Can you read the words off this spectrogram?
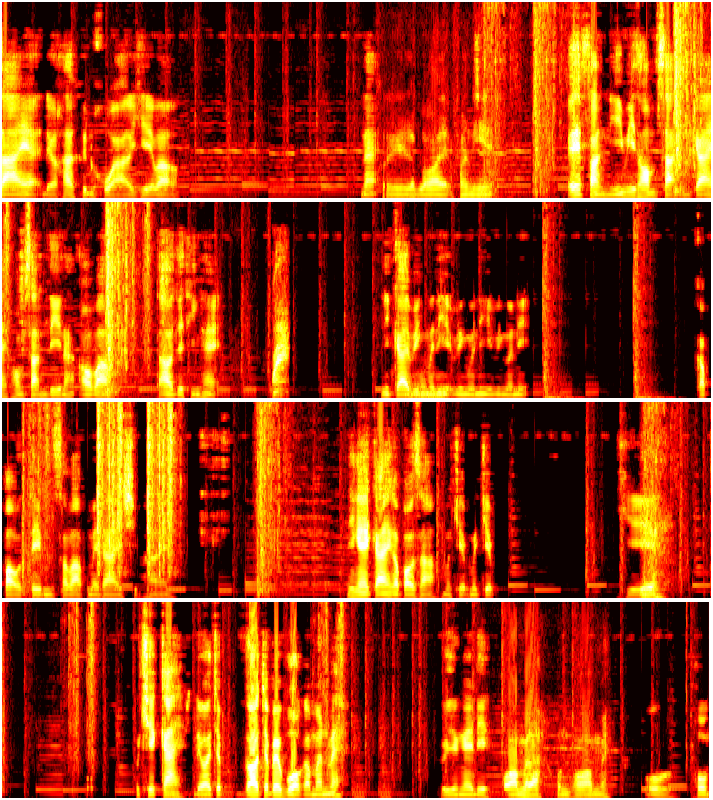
ซ้ายอะเดี๋ยวข้าขึ้นขวาโอเคเปล่า น่ะตรงนี้เรียบร้อยฝั่งนี้ เอ้ยฝั่งนี้มีทอมสันกายทอมสันดีนะ เอาเปล่าถ้าเอาจะทิ้งให้ นี่กายวิ่งมานี่วิ่งมานี่วิ่งมานี่ กระเป๋าเต็มสลับไม่ได้ชิบหาย นี่ไงกายกระเป๋าสามมาเก็บมาเก็บโอเคโอเคโอเคกายเดี๋ยวเราจะเราจะไปบวกกับมันไหมหรือยังไงดีพร้อมไหมล่ะคนพร้อมไหมโอ้ผม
